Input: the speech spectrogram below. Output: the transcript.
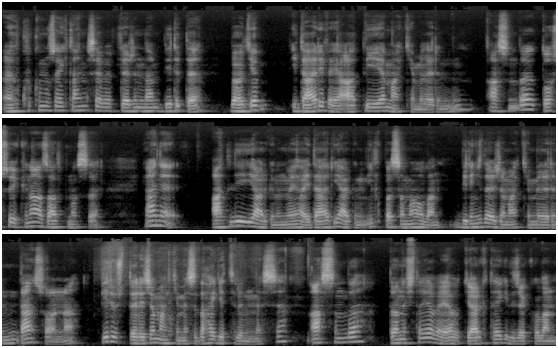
e, hukukumuza eklenme sebeplerinden biri de bölge idari veya adliye mahkemelerinin aslında dosya yükünü azaltması. Yani adli yargının veya idari yargının ilk basamağı olan birinci derece mahkemelerinden sonra bir üst derece mahkemesi daha getirilmesi aslında Danıştay'a veya Yargıtay'a gidecek olan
